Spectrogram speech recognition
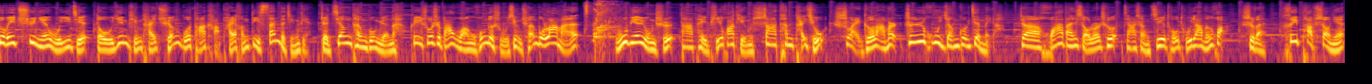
作为去年五一节抖音平台全国打卡排行第三的景点，这江滩公园呢，可以说是把网红的属性全部拉满。无边泳池搭配皮划艇、沙滩排球，帅哥辣妹儿直呼阳光健美啊！这滑板小轮车加上街头涂鸦文化，试问 hiphop 少年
